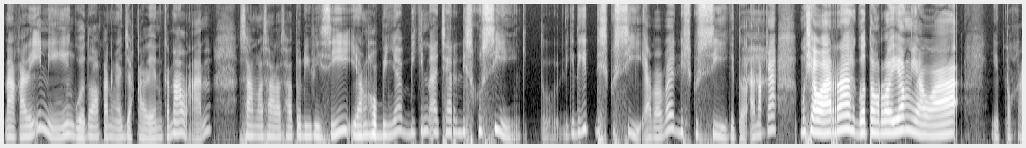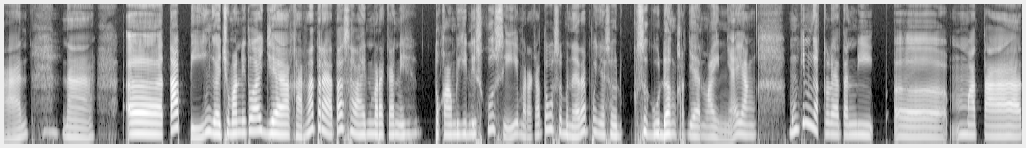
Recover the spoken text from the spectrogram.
Nah, kali ini gue tuh akan ngajak kalian kenalan sama salah satu divisi yang hobinya bikin acara diskusi gitu. Dikit-dikit diskusi, apa-apa diskusi gitu. Anaknya musyawarah, gotong royong ya, Wak. Gitu kan. Nah, eh tapi nggak cuman itu aja karena ternyata selain mereka nih tukang bikin diskusi, mereka tuh sebenarnya punya se- segudang kerjaan lainnya yang mungkin nggak kelihatan di eh, mata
